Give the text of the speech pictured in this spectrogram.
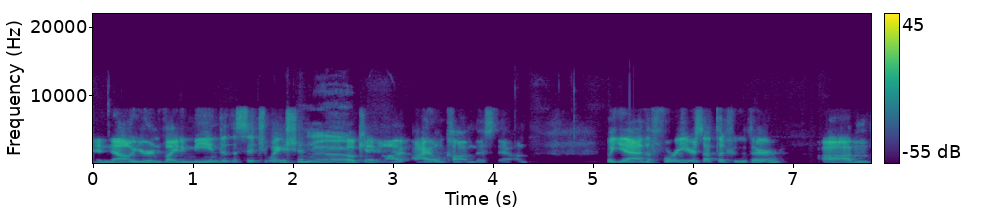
And now you're inviting me into the situation. Yeah. Okay, I, I'll calm this down. But yeah, the four years at the Huether, um,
